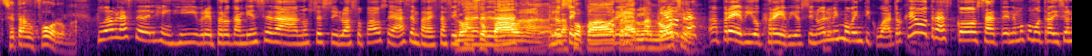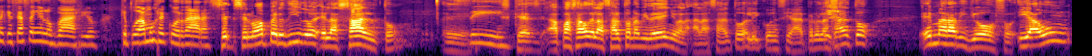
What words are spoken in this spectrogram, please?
se transforma. Tú hablaste del jengibre, pero también se da, no sé si los asopados se hacen para esta fiesta de Navidad, los sectores. las noches. Ah, previo, previo, si no el mismo 24. ¿Qué otras cosas tenemos como tradiciones que se hacen en los barrios que podamos recordar así? Se, nos ha perdido el asalto, eh, sí. que ha pasado del asalto navideño al, al asalto delincuencial, pero el asalto es maravilloso y aún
